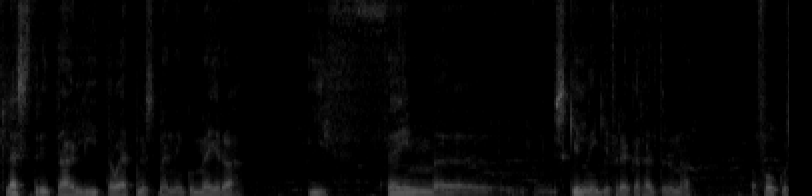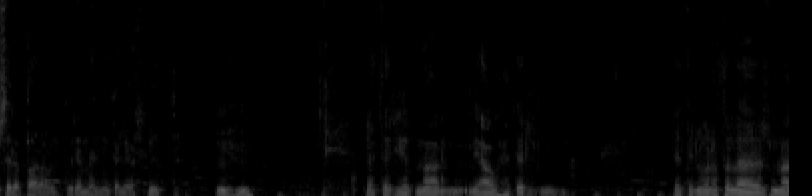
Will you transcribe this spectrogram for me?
flestir í dag líta á efnismenningu meira í þeim uh, skilningi frekar heldur en að, að fókusera bara á einhverja menningarlega hluti. Mm Þetta er hérna, já, þetta er þetta er nú náttúrulega svona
